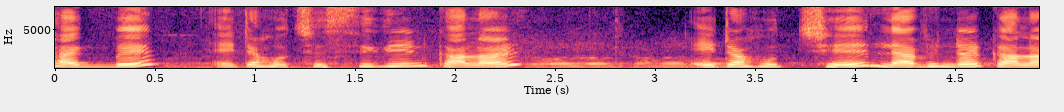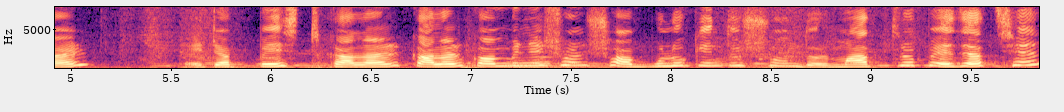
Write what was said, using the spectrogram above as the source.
থাকবে। এটা হচ্ছে সিগ্রিন কালার এটা হচ্ছে ল্যাভেন্ডার কালার এটা পেস্ট কালার কালার কম্বিনেশন সবগুলো কিন্তু সুন্দর। মাত্র পেয়ে যাচ্ছেন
